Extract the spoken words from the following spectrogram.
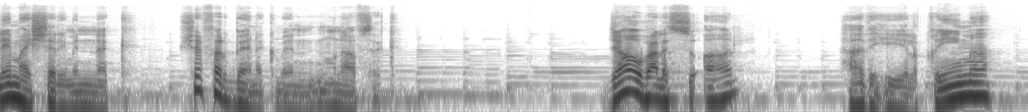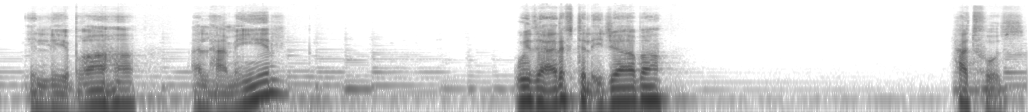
ليه ما يشتري منك؟ شو الفرق بينك وبين منافسك؟ جاوب على السؤال. هذه هي القيمة اللي يبغاها العميل. وإذا عرفت الإجابة حتفوز.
